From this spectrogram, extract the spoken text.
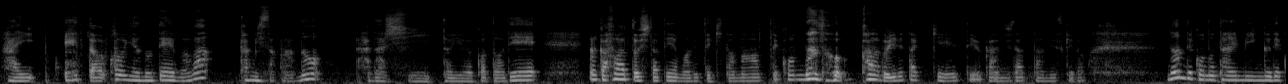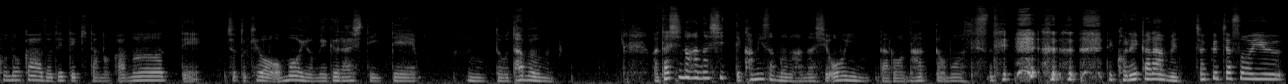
はい。えっと今夜のテーマは神様の話ということでなんかふわっとしたテーマ出てきたなってこんなのカード入れたっけっていう感じだったんですけどなんでこのタイミングでこのカード出てきたのかなってちょっと今日思いを巡らしていて、うんと、多分私の話って神様の話多いんだろうなって思うんですね。でこれからめちゃくちゃそういう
